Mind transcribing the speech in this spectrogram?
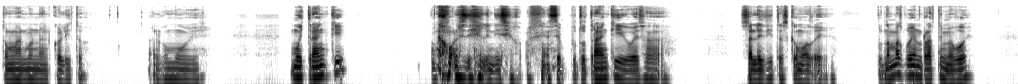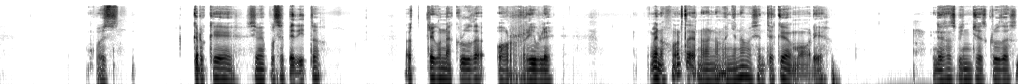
tomarme un alcoholito algo muy, muy tranqui. Como les dije al inicio, ese puto tranqui o esa salidita es como de, pues nada más voy un rato y me voy. Pues creo que si me puse pedito. Traigo una cruda horrible. Bueno, ahorita no, en la mañana me sentía que me moría. De esas pinches crudas.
